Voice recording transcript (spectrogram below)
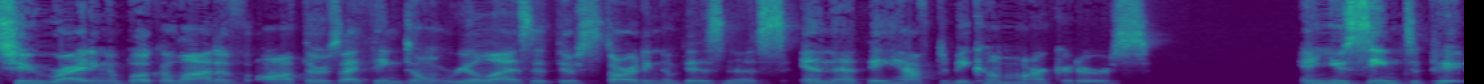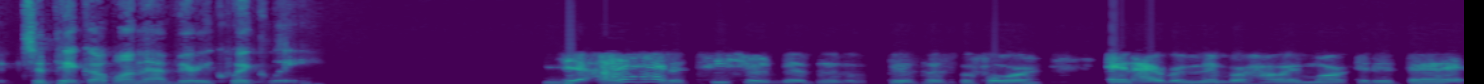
to writing a book. A lot of authors, I think, don't realize that they're starting a business and that they have to become marketers. And you seem to pick to pick up on that very quickly. Yeah, I had a T-shirt business business before, and I remember how I marketed that,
